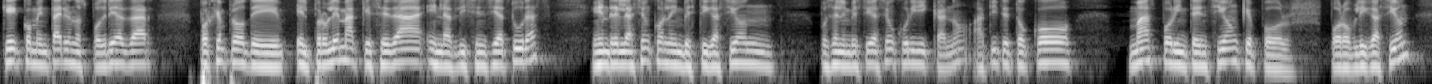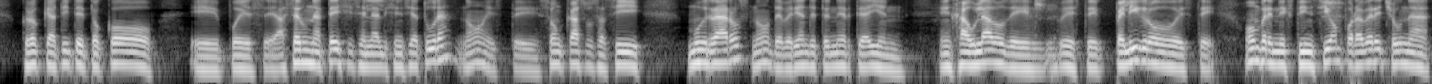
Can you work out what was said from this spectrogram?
qué comentario nos podrías dar, por ejemplo, de el problema que se da en las licenciaturas en relación con la investigación, pues en la investigación jurídica, ¿no? A ti te tocó más por intención que por, por obligación. Creo que a ti te tocó eh, pues eh, hacer una tesis en la licenciatura, ¿no? Este, son casos así muy raros, ¿no? Deberían de tenerte ahí en enjaulado de este peligro, este hombre en extinción por haber hecho una,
